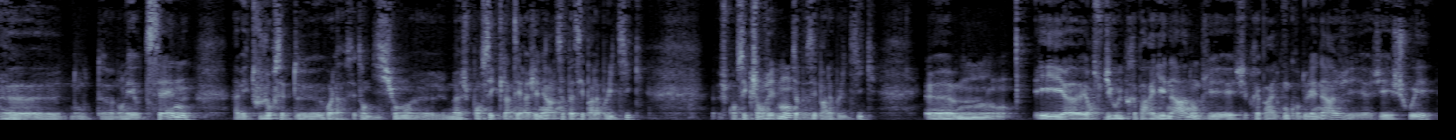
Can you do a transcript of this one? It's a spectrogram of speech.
Euh, donc dans les Hauts-de-Seine, avec toujours cette voilà cette ambition. Bah, je pensais que l'intérêt général ça passait par la politique. Je pensais que changer le monde, ça passait par la politique. Euh, et, et, ensuite j'ai voulu préparer l'ENA, donc j'ai préparé le concours de l'ENA, j'ai échoué.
